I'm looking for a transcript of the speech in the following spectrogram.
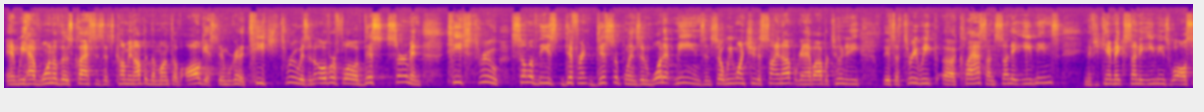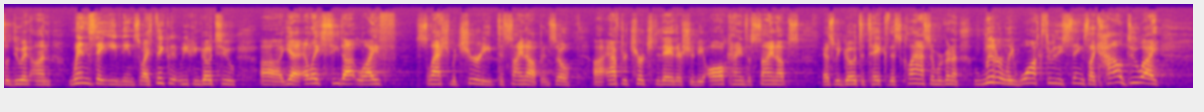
And we have one of those classes that's coming up in the month of August. And we're going to teach through, as an overflow of this sermon, teach through some of these different disciplines and what it means. And so we want you to sign up. We're going to have opportunity. It's a three week uh, class on Sunday evenings. And if you can't make Sunday evenings, we'll also do it on Wednesday evenings. So I think that we can go to, uh, yeah, lhc.life slash maturity to sign up. And so uh, after church today, there should be all kinds of sign ups as we go to take this class, and we're going to literally walk through these things like, how do I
